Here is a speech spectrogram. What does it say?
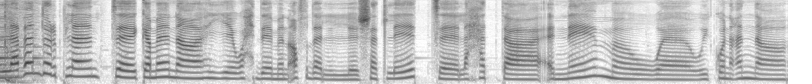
lavender plant كمان هي وحدة من أفضل الشتلات لحتى ننام ويكون عنا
